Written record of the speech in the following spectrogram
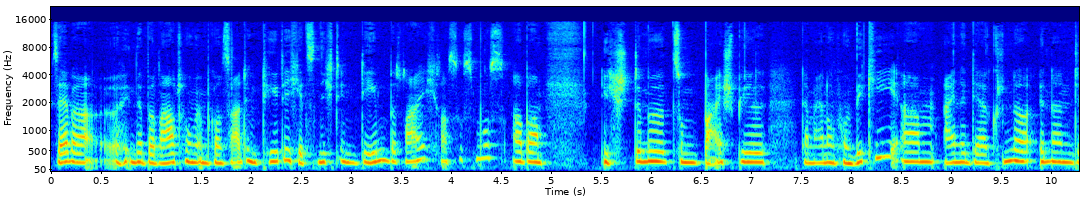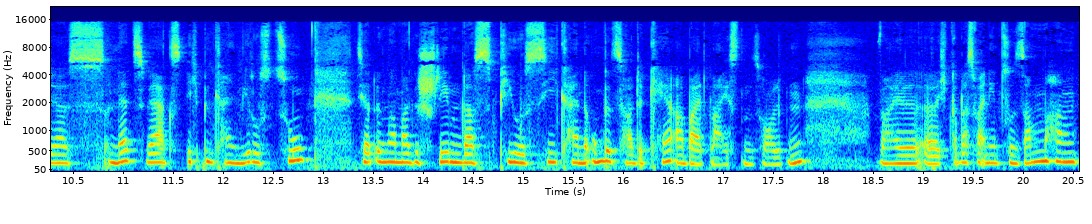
selber äh, in der Beratung im Consulting tätig, jetzt nicht in dem Bereich Rassismus, aber ich stimme zum Beispiel der Meinung von Vicky, ähm, eine der GründerInnen des Netzwerks Ich bin kein Virus zu. Sie hat irgendwann mal geschrieben, dass POC keine unbezahlte Care-Arbeit leisten sollten, weil äh, ich glaube, das war in dem Zusammenhang,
